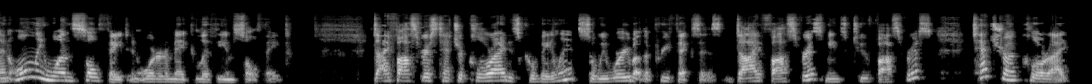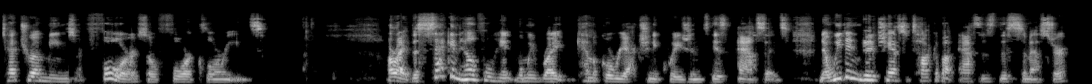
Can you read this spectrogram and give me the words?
and only one sulfate in order to make lithium sulfate. Diphosphorus tetrachloride is covalent, so we worry about the prefixes. Diphosphorus means two phosphorus. Tetrachloride, tetra means four, so four chlorines. All right, the second helpful hint when we write chemical reaction equations is acids. Now, we didn't get a chance to talk about acids this semester,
